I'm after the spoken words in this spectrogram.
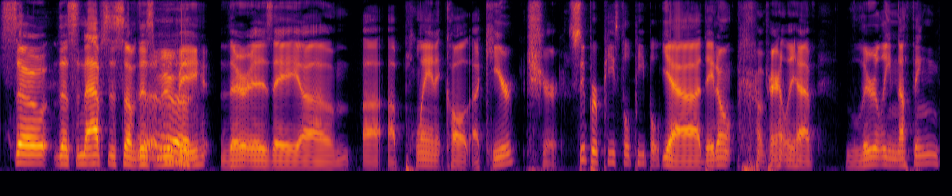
So the synopsis of this movie, there is a um uh, a planet called Akir. Sure. Super peaceful people. Yeah, they don't apparently have literally nothing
